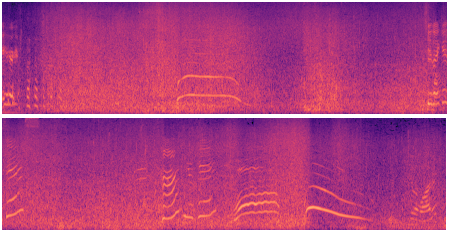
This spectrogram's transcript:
On the carrier. Do you like it, sis? Huh? You okay? Whoa! Woo! Feel the water?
